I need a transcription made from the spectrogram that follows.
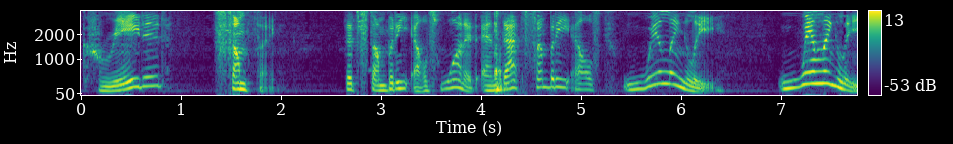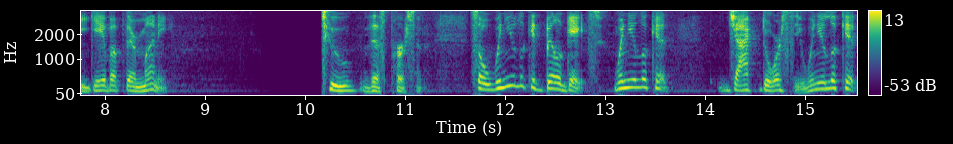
created something that somebody else wanted. And that somebody else willingly, willingly gave up their money to this person. So when you look at Bill Gates, when you look at Jack Dorsey, when you look at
